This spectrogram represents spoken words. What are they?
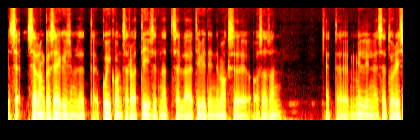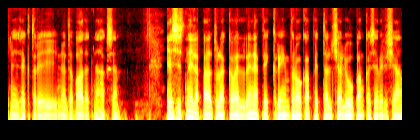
see, seal on ka see küsimus, et kui konservatiivsed nad selle dividendimakse osas on et äh, milline see turismisektori nii-öelda vaadet nähakse. ja siis neljapäeval tuleb ka veel Enefit Green, ProCapital, Jaloo pankas ja Virgin.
